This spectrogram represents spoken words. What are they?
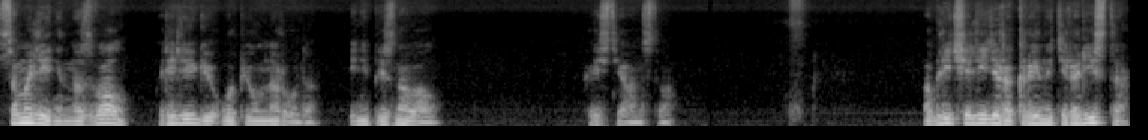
Саме Ленин назвал религию опиум народа и не признавал христианство. Обличчя лідера країни-терориста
